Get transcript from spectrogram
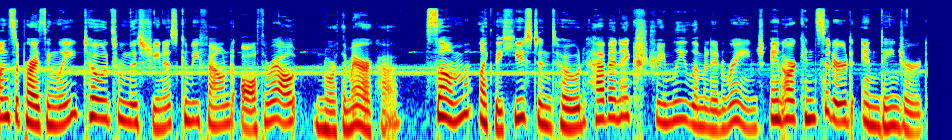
Unsurprisingly, toads from this genus can be found all throughout North America. Some, like the Houston toad, have an extremely limited range and are considered endangered.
